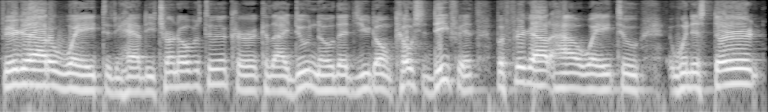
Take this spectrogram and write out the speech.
figure out a way to have these turnovers to occur because I do know that you don't coach the defense, but figure out how a way to when it's third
